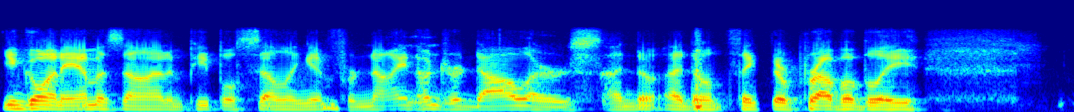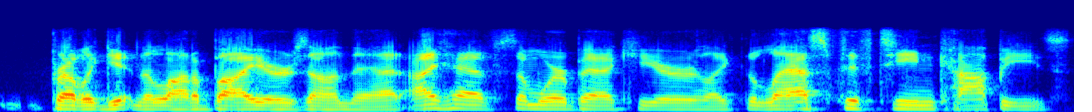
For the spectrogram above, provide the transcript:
You can go on Amazon and people selling it for nine hundred dollars. I don't, I don't think they're probably probably getting a lot of buyers on that. I have somewhere back here like the last 15 copies.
